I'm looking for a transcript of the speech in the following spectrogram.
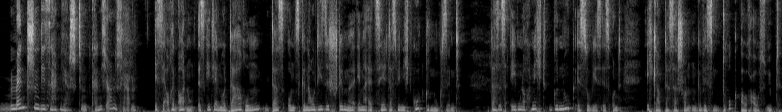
Menschen, die sagen, ja, stimmt, kann ich auch nicht haben. Ist ja auch in Ordnung. Es geht ja nur darum, dass uns genau diese Stimme immer erzählt, dass wir nicht gut genug sind dass es eben noch nicht genug ist, so wie es ist. Und ich glaube, dass das schon einen gewissen Druck auch ausübt.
